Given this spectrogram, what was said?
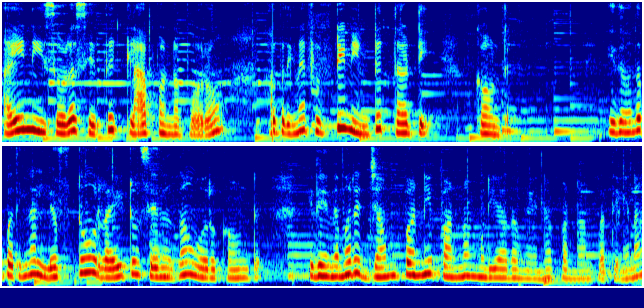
ஐ நீஸோட சேர்த்து கிளாப் பண்ண போகிறோம் அது பார்த்திங்கன்னா ஃபிஃப்டீன் இன்ட்டு தேர்ட்டி கவுண்ட்டு இது வந்து பார்த்திங்கன்னா லெஃப்ட்டும் ரைட்டும் சேர்ந்து தான் ஒரு கவுண்ட்டு இது இந்த மாதிரி ஜம்ப் பண்ணி பண்ண முடியாதவங்க என்ன பண்ணான்னு பார்த்தீங்கன்னா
